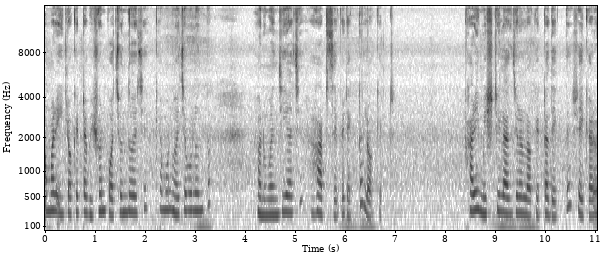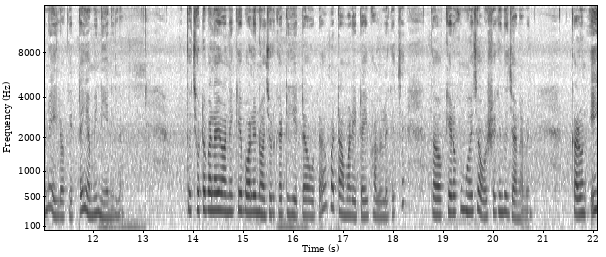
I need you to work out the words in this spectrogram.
আমার এই লকেটটা ভীষণ পছন্দ হয়েছে। কেমন হয়েছে বলুন তো? হনুমানজি আছে হার্ট শেপের একটা লকেট ভারী মিষ্টি লাগছিল লকেটটা দেখতে, সেই কারণে এই লকেটটাই আমি নিয়ে নিলাম। তো ছোটোবেলায় অনেকে বলে নজর কাটি এটা ওটা বাট আমার এটাই ভালো লেগেছে। তো কীরকম হয়েছে অবশ্যই কিন্তু জানাবেন। কারণ এই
